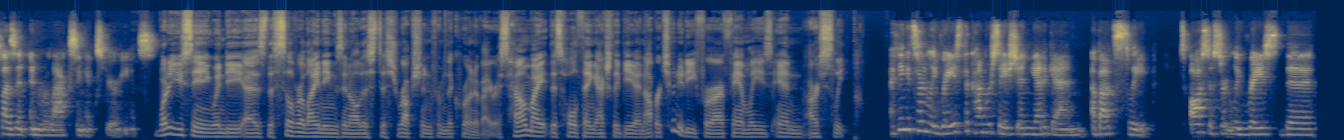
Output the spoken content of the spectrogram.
pleasant and relaxing experience. What are you seeing, Wendy, as the silver linings in all this disruption from the coronavirus? How might this whole thing actually be an opportunity for our families and our sleep? I think it certainly raised the conversation yet again about sleep. It's also certainly raised the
